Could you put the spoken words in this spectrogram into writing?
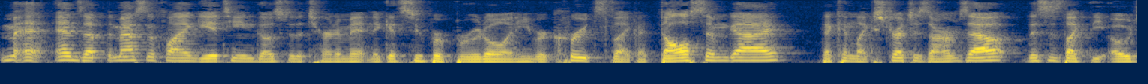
ends up the Master of the Flying Guillotine goes to the tournament and it gets super brutal and he recruits like a Dhalsim guy that can like stretch his arms out. This is like the OG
